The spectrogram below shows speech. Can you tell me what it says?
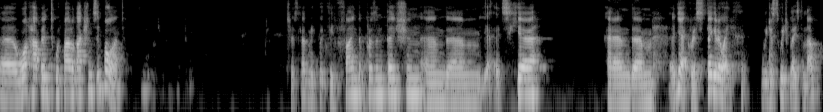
uh, what happened with pilot actions in Poland. Just let me quickly find the presentation, and um, yeah, it's here. And um, uh, yeah, Chris, take it away. we just switch place for now.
